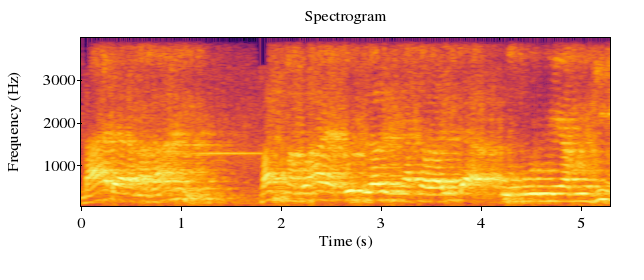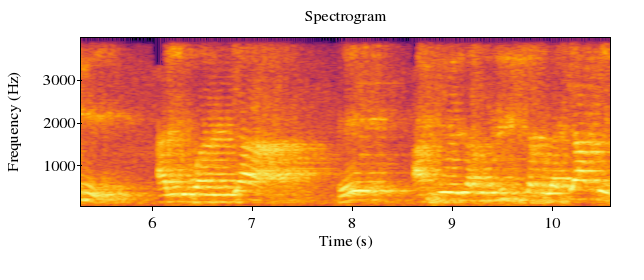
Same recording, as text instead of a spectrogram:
baada ya Ramadhani basi mambo haya kwetu yawe ni kawaida. Kumhurumia mwingine alikuwa njaa eh akiweza kumiliki chakula chake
